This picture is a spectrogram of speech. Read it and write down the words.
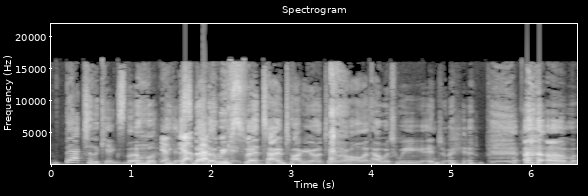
Back to the Kings though. Yeah, yeah, now that we've Kings. spent time talking about Taylor Hall and how much we enjoy him. um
